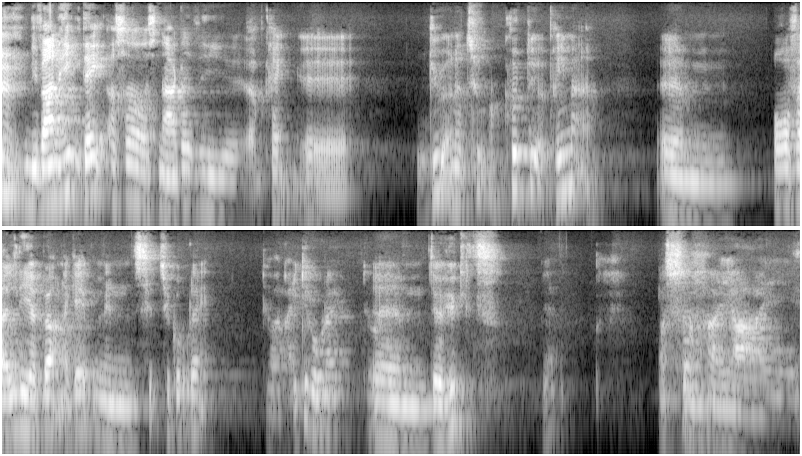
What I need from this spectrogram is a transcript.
vi var en hel dag, og så snakkede vi øh, omkring øh, dyr og natur, krybdyr primært. Øhm, overfor alle de her børn, og gav dem en sindssygt god dag. Det var en rigtig god dag. Det var, Øhm, det var hyggeligt. Og så har jeg øh,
